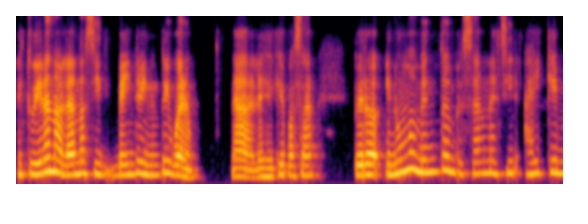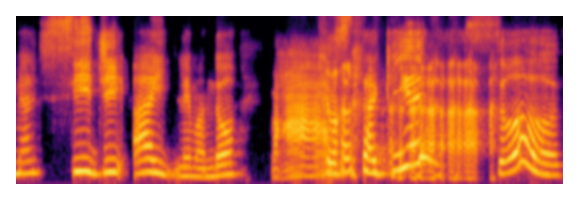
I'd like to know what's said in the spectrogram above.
estuvieran hablando así 20 minutos y bueno, nada, les dejé pasar. Pero en un momento empezaron a decir, ay, qué mal CGI le mandó. ¿Hasta quién sos?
